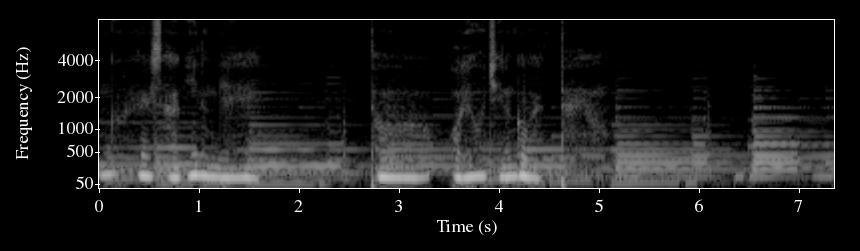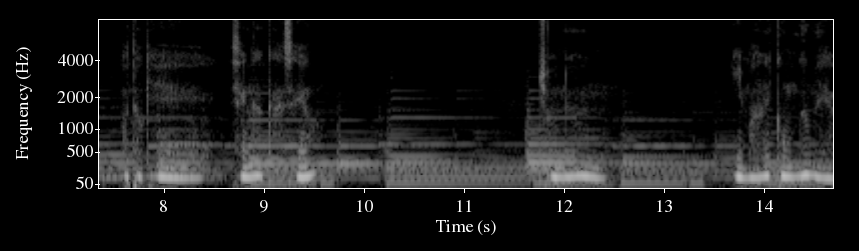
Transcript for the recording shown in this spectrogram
친구를 사귀는 게 더 어려워지는 것 같아요. 어떻게 생각하세요? 저는 이 말에 공감해요.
